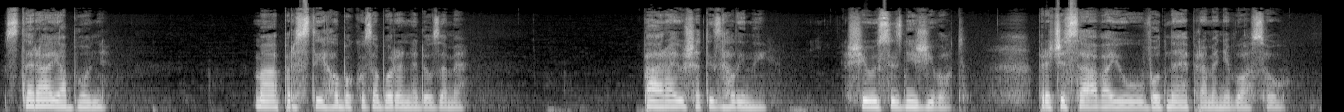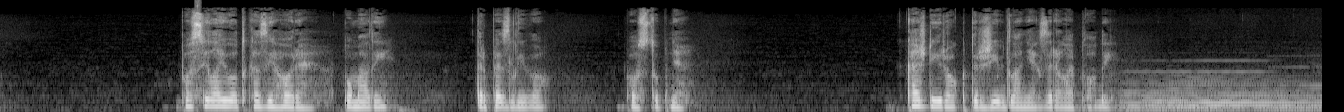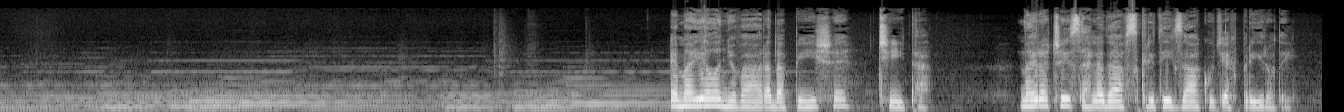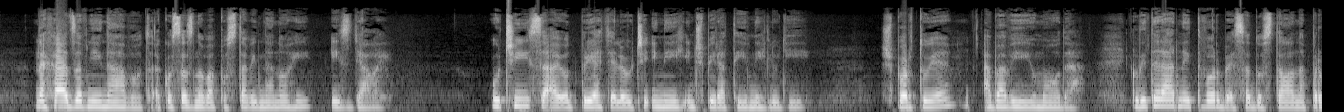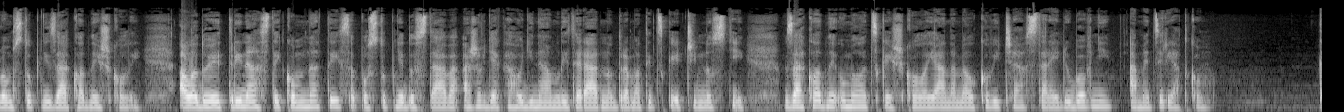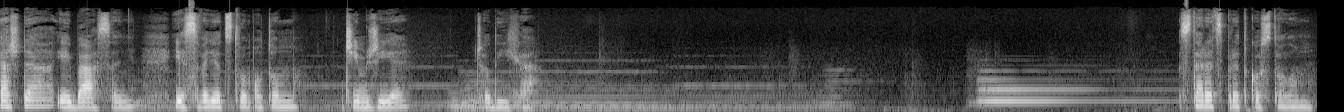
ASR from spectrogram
Stará jabloň má prsty hlboko zaborené do zeme. Párajú šaty z hliny, šijú si z nich život, prečesávajú vodné pramene vlasov. Posílajú odkazy hore, pomaly, trpezlivo, postupne. Každý rok drží v dlaniach zrelé plody. Ema Jeleňová rada píše, číta. Najradšej sa hľadá v skrytých zákutiach prírody. Nachádza v nej návod, ako sa znova postaviť na nohy, ísť ďalej. Učí sa aj od priateľov či iných inšpiratívnych ľudí. Športuje a baví ju móda. K literárnej tvorbe sa dostala na prvom stupni základnej školy, ale do jej 13. komnaty sa postupne dostáva až vďaka hodinám literárno-dramatickej činnosti v základnej umeleckej škole Jána Melkoviča v Starej Ľubovni a medzi riadkom. Každá jej báseň je svedectvom o tom, čím žije, čo dýcha. Starec pred kostolom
